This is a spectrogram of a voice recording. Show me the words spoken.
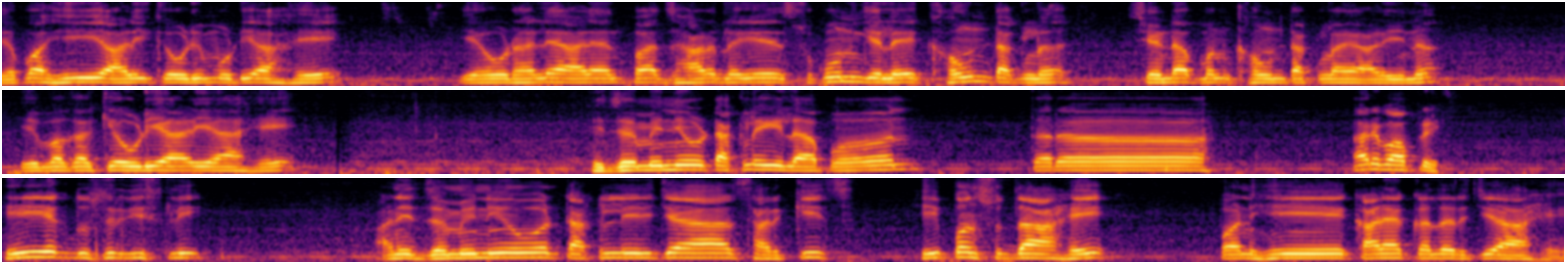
हे पहा ही आळी केवढी मोठी आहे. एवढ्याल्या आळ्यांपा झाड लगेच सुकून गेले खाऊन टाकलं. शेंडा पण खाऊन टाकला आहे आळीनं. हे बघा केवढी आळी आहे. हे जमिनीवर टाकलं हिला आपण. तर अरे बापरे ही एक दुसरी दिसली. आणि जमिनीवर टाकलेल्या सारखीच ही पण सुद्धा आहे पण ही काळ्या कलरची आहे.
